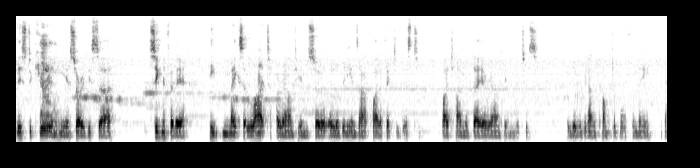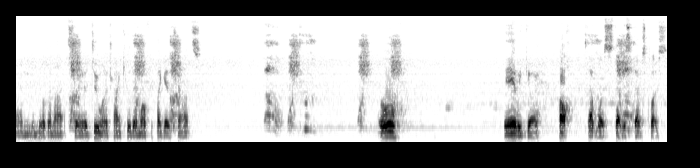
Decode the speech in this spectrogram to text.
This Decurion here, sorry, this uh, Signifer there, he makes it light around him so that the Lavinians aren't quite affected this by time of day around him, which is a little bit uncomfortable for me um, in the middle of the night. So I do want to try and kill them off if I get a chance. Oh, there we go. Oh, that was that was that was close.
